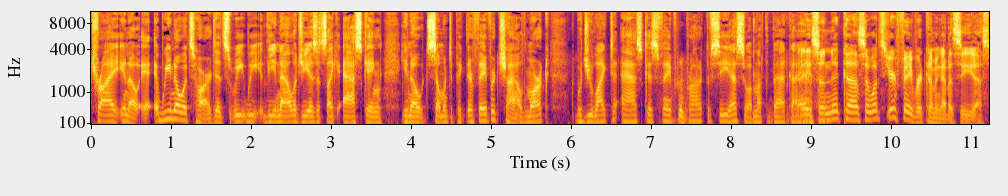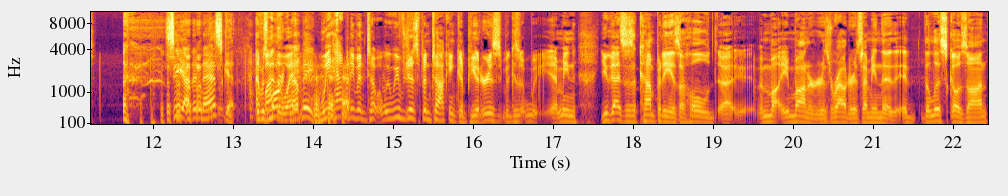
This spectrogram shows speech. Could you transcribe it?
try. You know, eh, we know it's hard. It's we, we the analogy is it's like asking you know someone to pick their favorite child. Mark, would you like to ask his favorite product of CES? So I'm not the bad guy. Hey, so asking. Nick, uh, so what's your favorite coming out of CES? see, I didn't ask it. It And was by Mark, the way, not me. we haven't even ta- we- we've just been talking computers because we, I mean, you guys as a company as a whole, uh, monitors, routers. I mean, the it, the list goes on,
